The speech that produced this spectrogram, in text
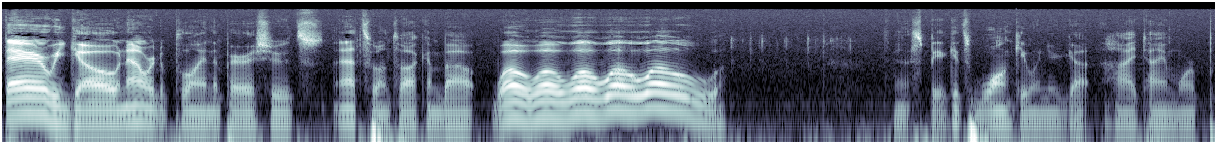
There we go. Now we're deploying the parachutes. That's what I'm talking about. Whoa, whoa, whoa, whoa, whoa! It gets wonky when you've got high time warp.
